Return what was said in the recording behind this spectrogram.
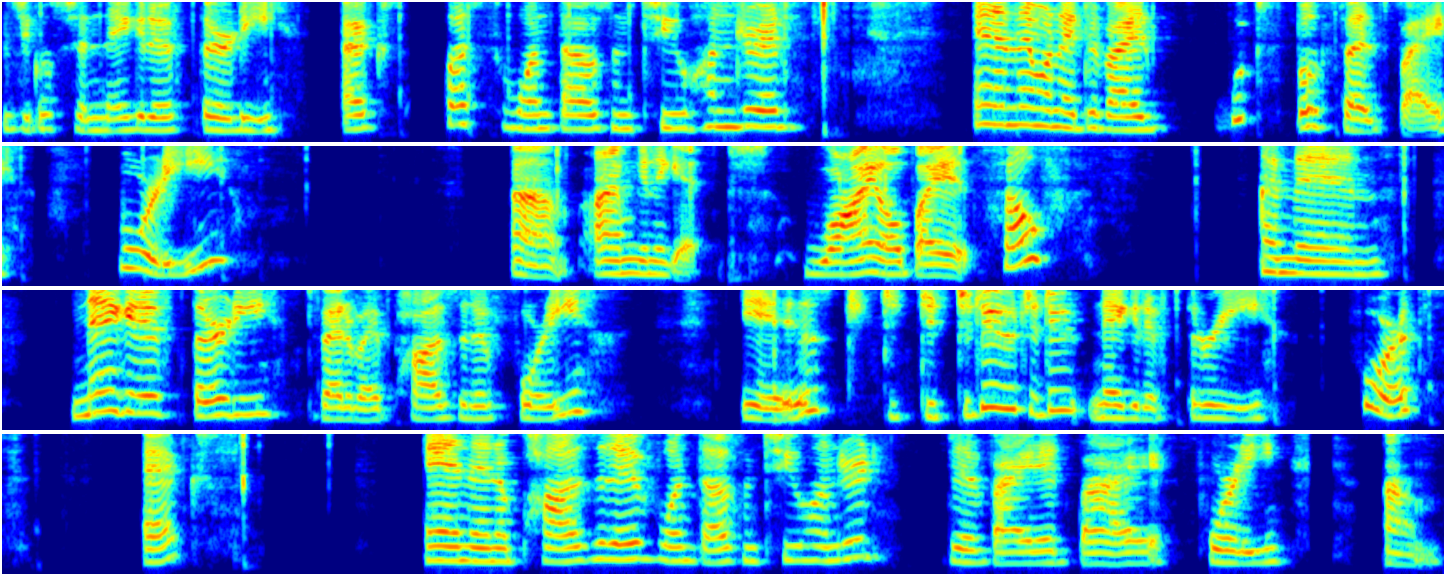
is equal to negative 30x plus 1,200. And then when I divide, whoops, both sides by 40, um, I'm going to get y all by itself. And then negative 30 divided by positive 40 is negative 3 fourths x. And then a positive 1,200 divided by 40, um,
